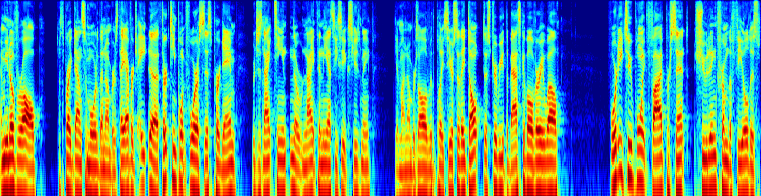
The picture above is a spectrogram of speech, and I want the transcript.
I mean, overall, let's break down some more of the numbers. They average eight, uh, 13.4 assists per game, which is 19, no, ninth in the SEC, excuse me. Get my numbers all over the place here. So they don't distribute the basketball very well. 42.5% shooting from the field is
